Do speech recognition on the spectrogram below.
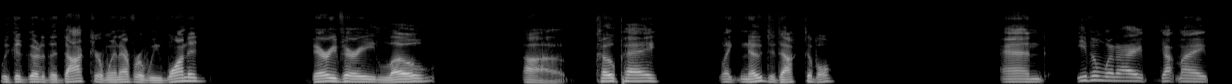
We could go to the doctor whenever we wanted. Very, very low uh copay, like no deductible. And even when I got my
